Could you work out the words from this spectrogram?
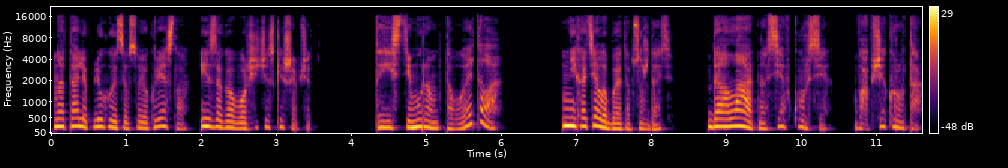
Наталья плюхается в свое кресло и заговорщически шепчет. «Ты с Тимуром того этого?» Не хотела бы это обсуждать. Да ладно, все в курсе. Вообще круто.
